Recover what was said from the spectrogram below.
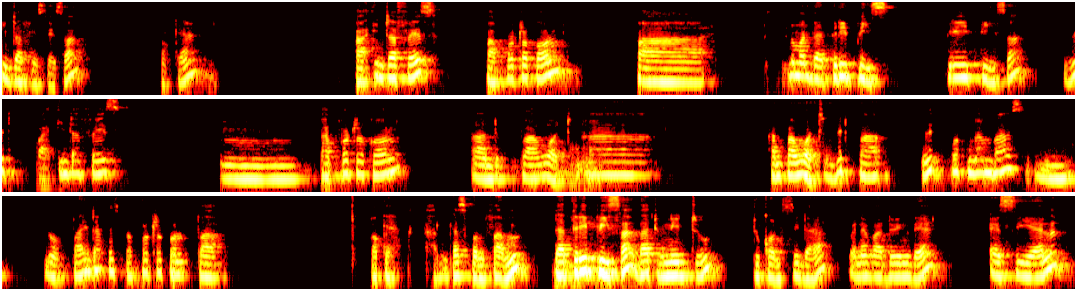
Interfaces, huh? Okay. Per interface, per protocol, per, normally there are three P's, three P's, huh? Is it per interface, um, per protocol, and per what? Uh, and per what? Is it per, is it what numbers? Mm, no, per interface, per protocol, per Okay, just confirm. Are three pieces that we need to, to consider whenever doing the ACL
